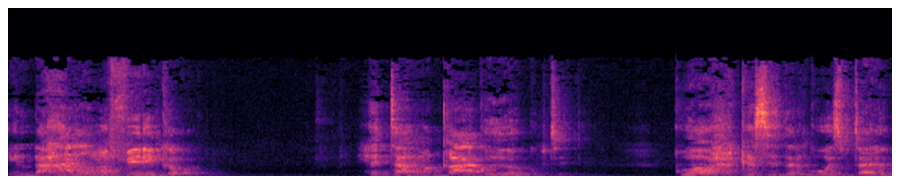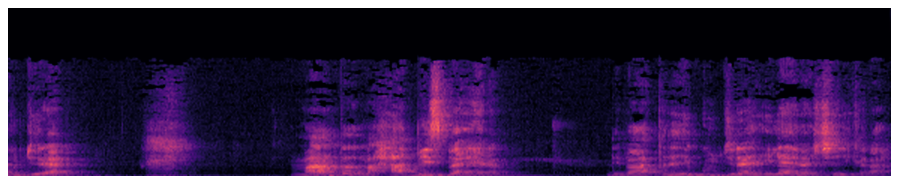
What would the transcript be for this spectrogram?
Indhahaan lama fiirin karo xitaa maqaarkoodi waa gubtay. Kuwa waxaa ka sii daran kuwa isbitaala ku jiraan. Maanta maxaabiis baa xiran. Dhibaataday ku jiraan ilaah baa sheegi karaa.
